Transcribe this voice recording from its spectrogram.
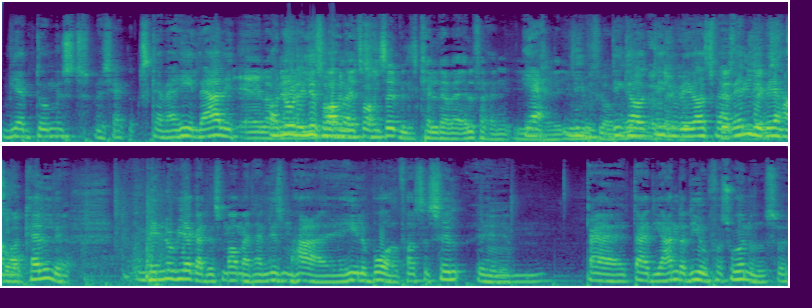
virke dummest, hvis jeg skal være helt ærlig. Ja, eller Og nu er det jeg ligesom tror, om, han, jeg at- tror, han selv ville kalde det at være alfa han i, Ja, øh, i lige, det, kan, det kan vi også være venlige ved ham at kalde det. Ja. Men nu virker det som om, at han ligesom har øh, hele bordet for sig selv. Mm. Der, der er de andre, de er jo forsvundet, så,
